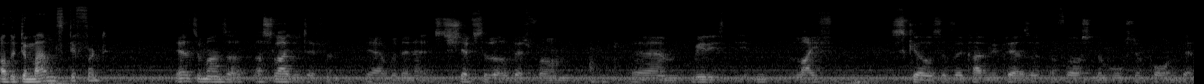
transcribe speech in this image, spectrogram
are the demands different? Yeah, the demands are, are slightly different. Yeah, within it, it shifts a little bit from um, really life skills of the academy players are, are for us the most important bit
